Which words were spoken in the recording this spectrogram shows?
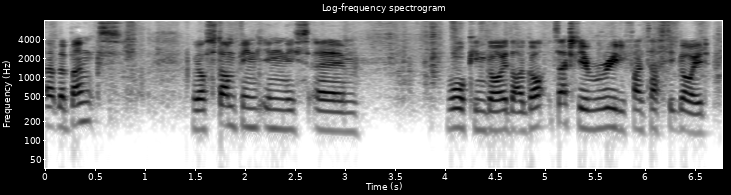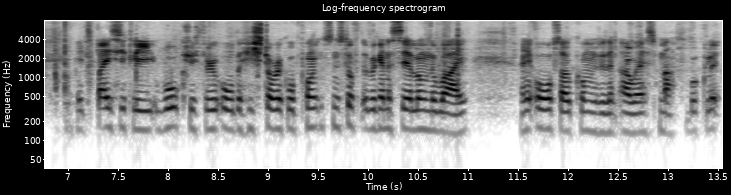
at the banks. We are stamping in this um, walking guide that I got. It's actually a really fantastic guide. It basically walks you through all the historical points and stuff that we're going to see along the way. And it also comes with an OS map booklet.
